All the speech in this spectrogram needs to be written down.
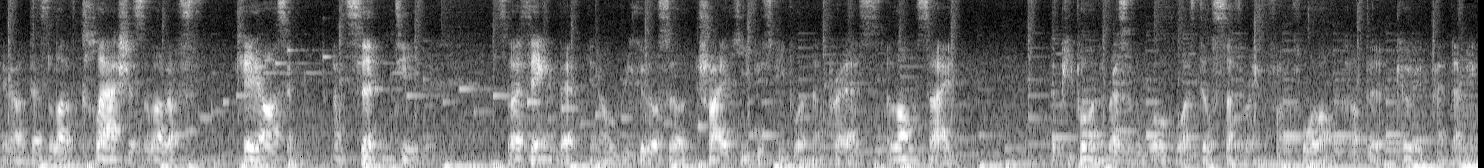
You know, there's a lot of clashes, a lot of chaos and uncertainty. So I think that you know we could also try to keep these people in our prayers alongside the people in the rest of the world who are still suffering from the fallout of the COVID pandemic.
